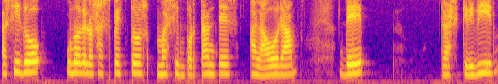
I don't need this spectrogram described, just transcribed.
ha sido uno de los aspectos más importantes a la hora de transcribir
